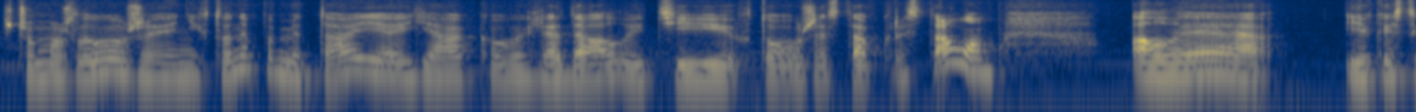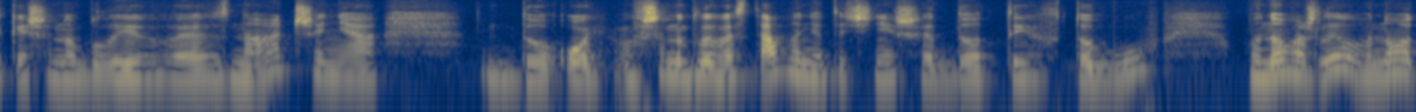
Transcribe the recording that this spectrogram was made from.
що можливо вже ніхто не пам'ятає, як виглядали ті, хто вже став кристалом, але. Якесь таке шанобливе значення до ой, шанобливе ставлення, точніше, до тих, хто був, воно важливо, воно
